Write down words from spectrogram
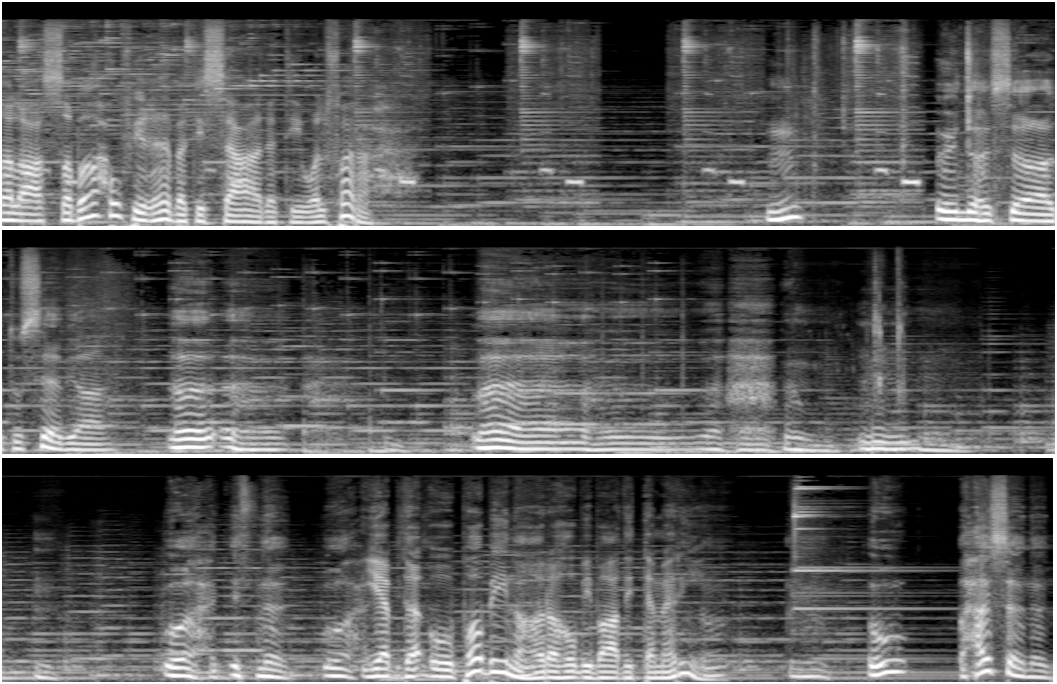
طلع الصباح في غابة السعادة والفرح؟ إنها الساعة السابعة آه، آه. واحد اثنان واحد. يبدأ بوبي نهاره ببعض التمارين. أوه حسنا.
